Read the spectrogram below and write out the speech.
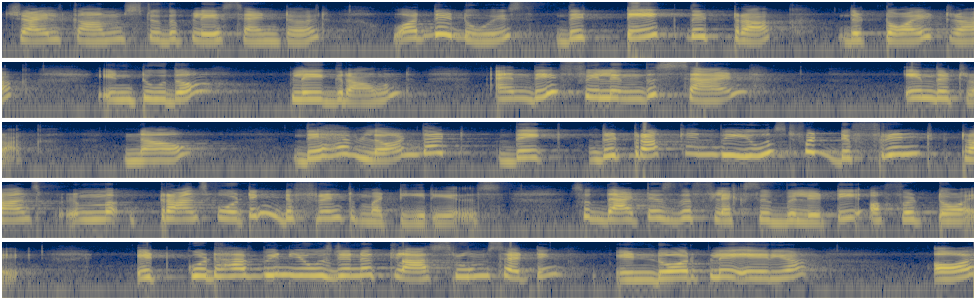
child comes to the play center, what they do is they take the truck the toy truck into the playground and they fill in the sand in the truck. Now, they have learned that they, the truck can be used for different trans, transporting different materials. So, that is the flexibility of a toy. It could have been used in a classroom setting, indoor play area or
